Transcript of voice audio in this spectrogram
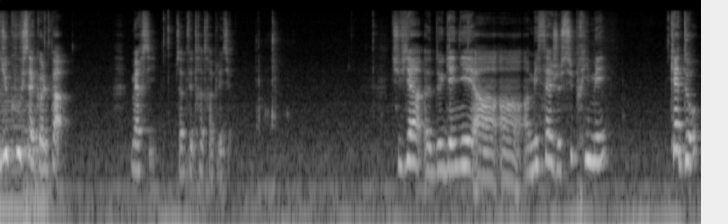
Du coup, ça colle pas. Merci. Ça me fait très très plaisir. Tu viens euh, de gagner un, message supprimé. Cadeau.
